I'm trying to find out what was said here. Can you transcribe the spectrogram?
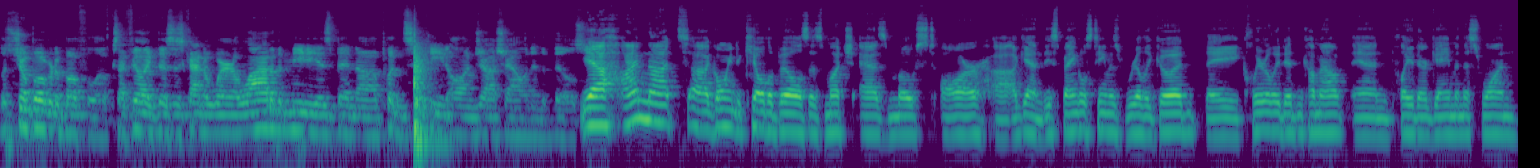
Let's jump over to Buffalo because I feel like this is kind of where a lot of the media has been uh, putting some heat on Josh Allen and the Bills. Yeah, I'm not uh, going to kill the Bills as much as most are. Uh, again, this Bengals team is really good. They clearly didn't come out and play their game in this one,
